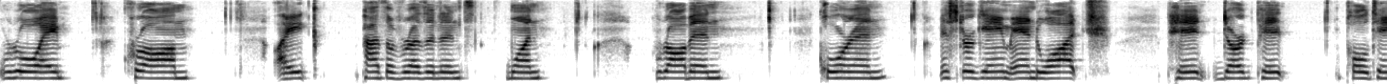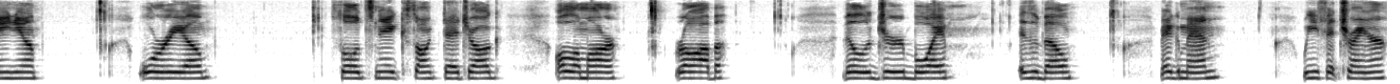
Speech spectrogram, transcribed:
Roy, Chrom, Ike, Path of Radiance 1, Robin, Corrin, Mr. Game and Watch, Pit, Dark Pit, Palutena, Wario, Solid Snake, Sonic the Hedgehog, Olimar, Rob, Villager Boy, Isabelle, Mega Man, Wii Fit Trainer,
